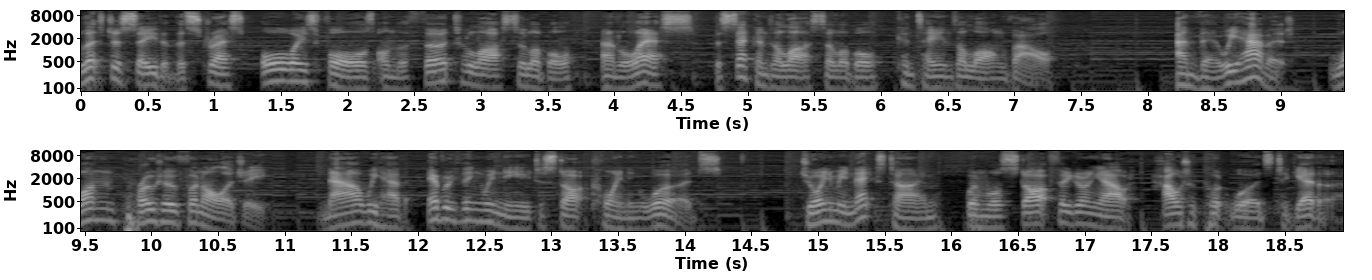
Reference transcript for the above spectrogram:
Let's just say that the stress always falls on the third to last syllable unless the second to last syllable contains a long vowel. And there we have it, one proto-phonology. Now we have everything we need to start coining words. Join me next time when we'll start figuring out how to put words together.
